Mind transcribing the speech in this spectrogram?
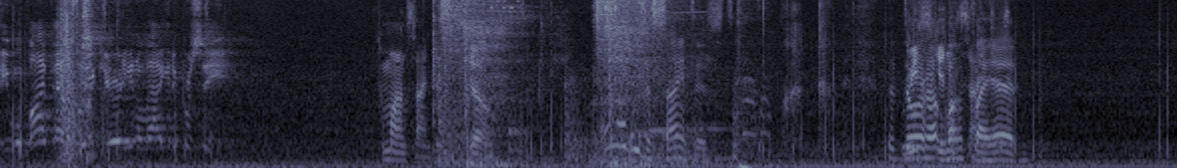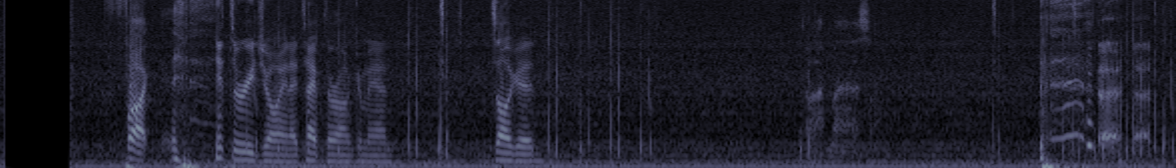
He will bypass the security and allow you to proceed. Come on, scientist, let's go. I don't know if he's a scientist. the door Reskin up bumped my head. Fuck. Hit to rejoin. I typed the wrong command. It's all good. Ah, my ass.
